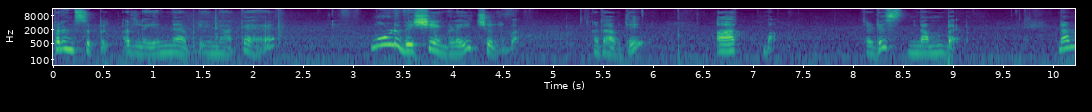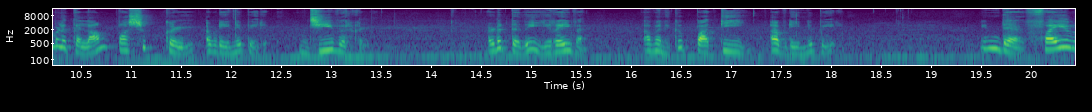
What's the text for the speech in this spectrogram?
பிரின்சிபிள் அதில் என்ன அப்படின்னாக்க மூணு விஷயங்களை சொல்லுவேன் அதாவது ஆத்மா தட் இஸ் நம்ப நம்மளுக்கெல்லாம் பசுக்கள் அப்படின்னு பேர் ஜீவர்கள். அடுத்தது இறைவன் அவனுக்கு பதி அப்படின்னு பேர். இந்த ஃபைவ்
